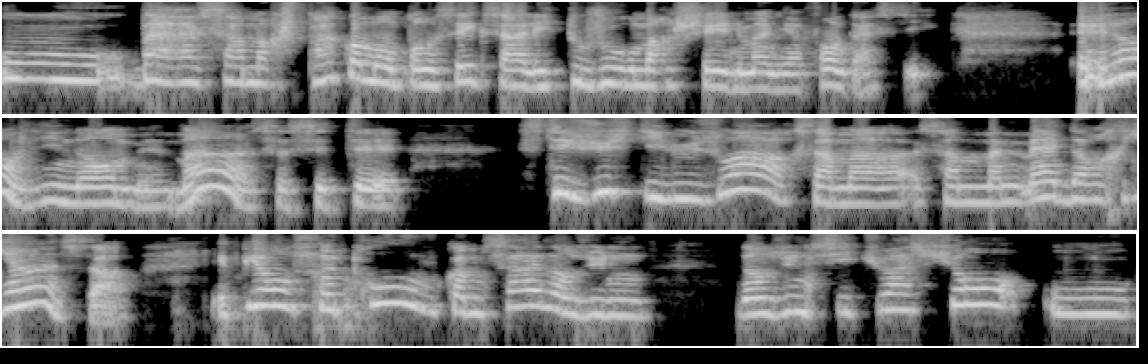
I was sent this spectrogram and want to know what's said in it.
où bah ça marche pas comme on pensait que ça allait toujours marcher de manière fantastique. Et là on dit non mais mince c'était c'était juste illusoire ça m'a ça m'aide en rien ça. Et puis on se retrouve comme ça dans une dans une situation où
